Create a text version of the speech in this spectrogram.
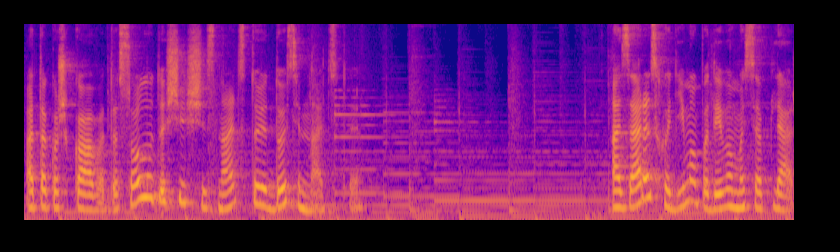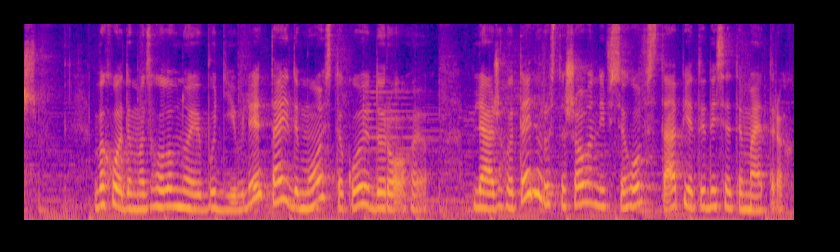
а також кава та солодощі з 16 до 17. А зараз ходімо подивимося пляж. Виходимо з головної будівлі та йдемо ось такою дорогою. Пляж готелю розташований всього в 150 метрах.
